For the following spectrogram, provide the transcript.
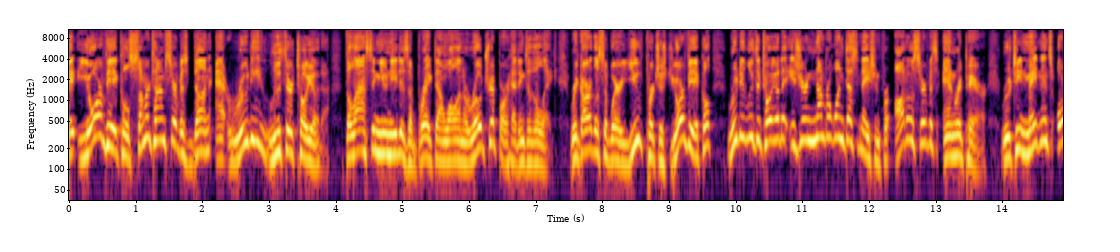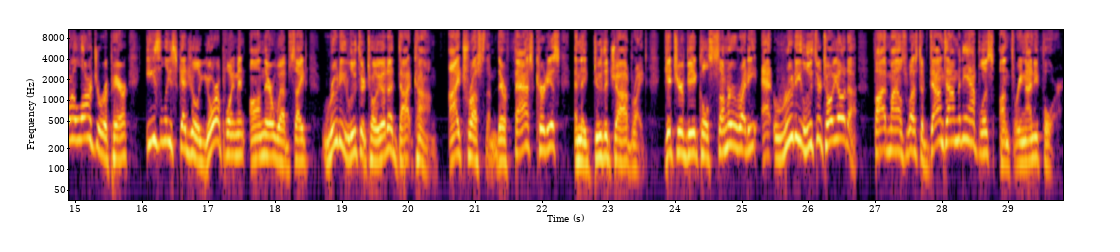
Get your vehicle's summertime service done at Rudy Luther Toyota. The last thing you need is a breakdown while on a road trip or heading to the lake. Regardless of where you've purchased your vehicle, Rudy Luther Toyota is your number one destination for auto service and repair. Routine maintenance or a larger repair, easily schedule your appointment on their website, rudyluthertoyota.com. I trust them. They're fast, courteous, and they do the job right. Get your vehicle summer ready at Rudy Luther Toyota, five miles west of downtown Minneapolis on 394.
